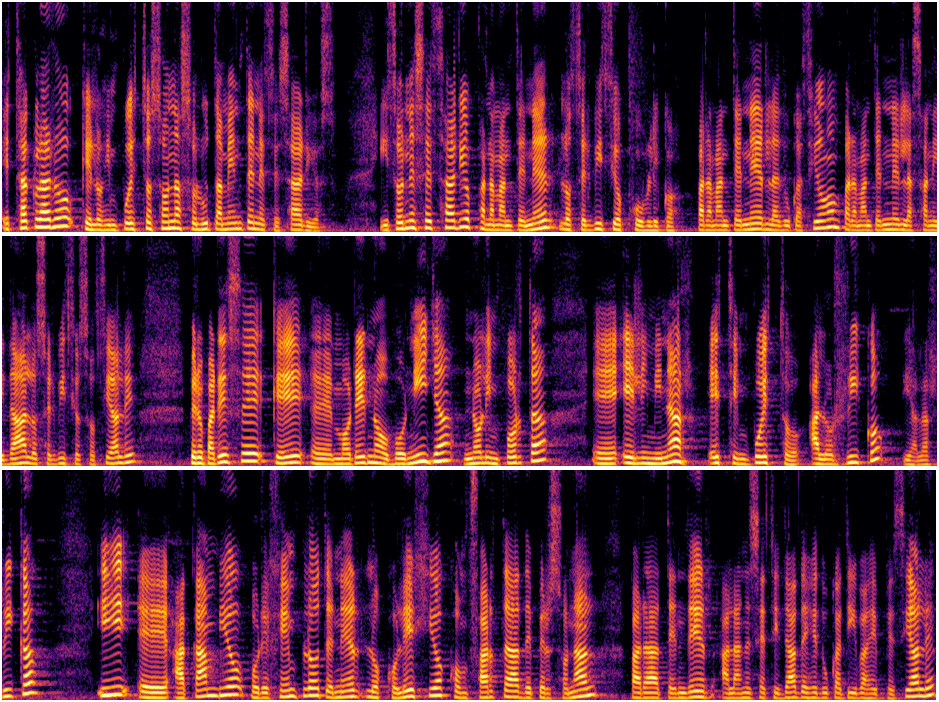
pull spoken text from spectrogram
Está claro que los impuestos son absolutamente necesarios y son necesarios para mantener los servicios públicos, para mantener la educación, para mantener la sanidad, los servicios sociales, pero parece que eh, Moreno Bonilla no le importa eh, eliminar este impuesto a los ricos y a las ricas y, eh, a cambio, por ejemplo, tener los colegios con falta de personal para atender a las necesidades educativas especiales,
